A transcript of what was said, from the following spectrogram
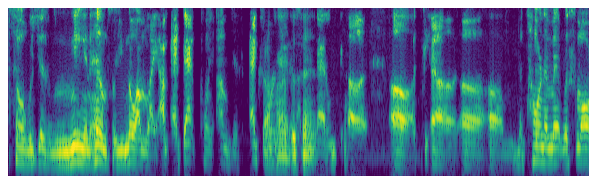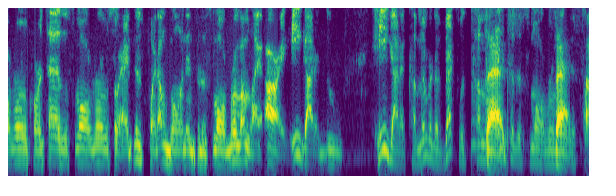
So it was just me and him. So you know, I'm like, I'm at that point, I'm just expert at it. I mean, percent. that uh, uh, t- uh, uh, um, the tournament with small room, Cortez with small room. So at this point, I'm going into the small room. I'm like, all right, he got to do, he got to come. Remember, the vets was coming into the Facts. small room at this Facts. time.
